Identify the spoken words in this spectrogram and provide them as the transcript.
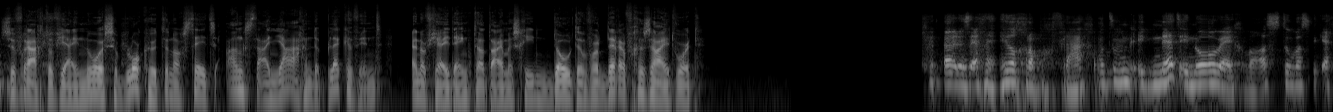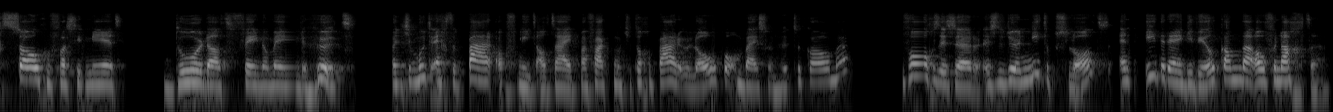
Ze vraagt of jij Noorse blokhutten nog steeds angstaanjagende plekken vindt en of jij denkt dat daar misschien dood en verderf gezaaid wordt. Uh, dat is echt een heel grappige vraag. Want toen ik net in Noorwegen was, toen was ik echt zo gefascineerd door dat fenomeen de hut. Want je moet echt een paar, of niet altijd, maar vaak moet je toch een paar uur lopen om bij zo'n hut te komen. Vervolgens is, er, is de deur niet op slot en iedereen die wil kan daar overnachten.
